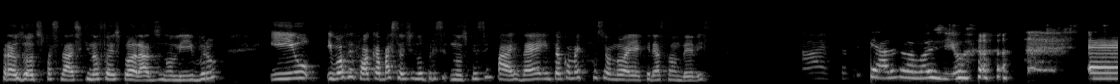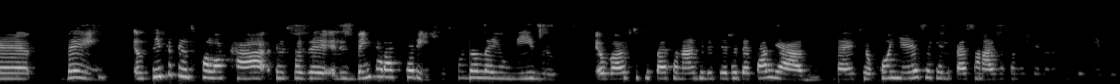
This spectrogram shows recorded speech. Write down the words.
para os outros personagens que não são explorados no livro. E, o, e você foca bastante no, nos principais, né? Então, como é que funcionou aí a criação deles? Ai, muito obrigada pelo elogio. é, Bem, eu sempre tento colocar, tento fazer eles bem característicos. Quando eu leio um livro, eu gosto que o personagem ele seja detalhado, né? Que eu conheça aquele personagem quando chega no fim do livro.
